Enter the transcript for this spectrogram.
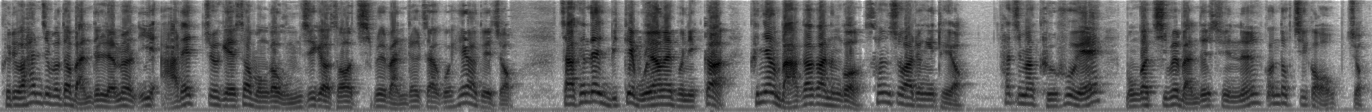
그리고 한 집을 더 만들려면 이 아래쪽에서 뭔가 움직여서 집을 만들자고 해야 되죠. 자, 근데 밑에 모양을 보니까 그냥 막아가는 거 선수 활용이 돼요. 하지만 그 후에 뭔가 집을 만들 수 있는 건덕지가 없죠.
